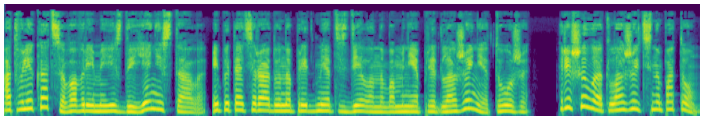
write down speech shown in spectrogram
Отвлекаться во время езды я не стала, и пытать Раду на предмет сделанного мне предложения тоже. Решила отложить на потом,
